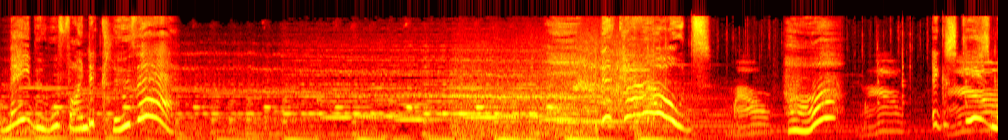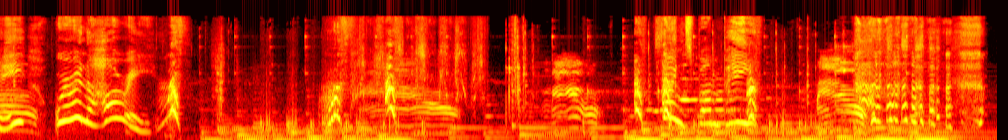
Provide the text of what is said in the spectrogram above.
Maybe we'll find a clue there. Look out! Huh? Excuse me, we're in a hurry. Thanks, Bumpy.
